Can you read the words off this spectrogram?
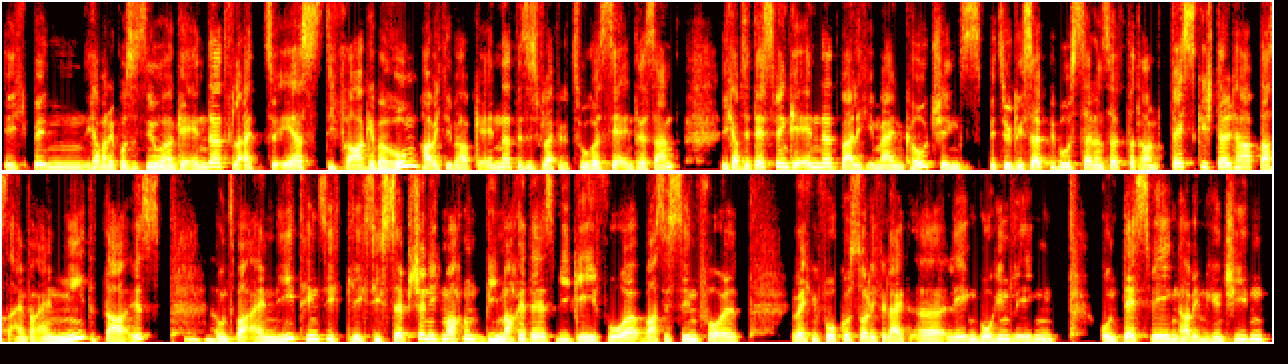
ich bin, ich habe meine Positionierung geändert. Vielleicht zuerst die Frage, warum habe ich die überhaupt geändert? Das ist vielleicht für die Zuhörer sehr interessant. Ich habe sie deswegen geändert, weil ich in meinen Coachings bezüglich Selbstbewusstsein und Selbstvertrauen festgestellt habe, dass einfach ein Need da ist. Mhm. Und zwar ein Need hinsichtlich sich selbstständig machen. Wie mache ich das? Wie gehe ich vor? Was ist sinnvoll? Welchen Fokus soll ich vielleicht äh, legen? Wohin legen? Und deswegen habe ich mich entschieden,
